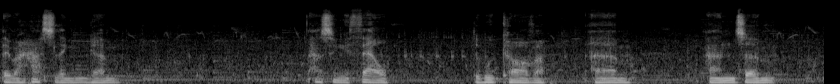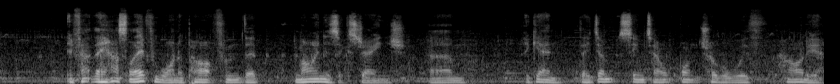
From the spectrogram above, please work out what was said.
they were hassling, um, hassling Ethel, the woodcarver. Um, and um, in fact, they hassle everyone apart from the miners' exchange. Um, again, they don't seem to want trouble with Hardia.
